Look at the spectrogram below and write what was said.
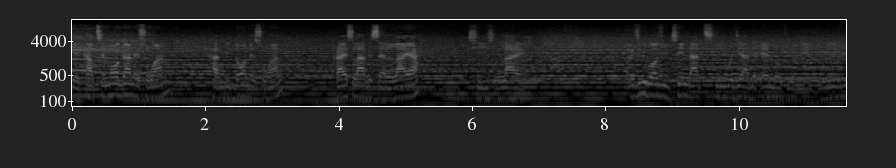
Yeah, Captain Morgan is one. Candy Dawn is one. Christ Love is a liar. She's lying. Is it because you change that emoji at the end of your name? Really?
